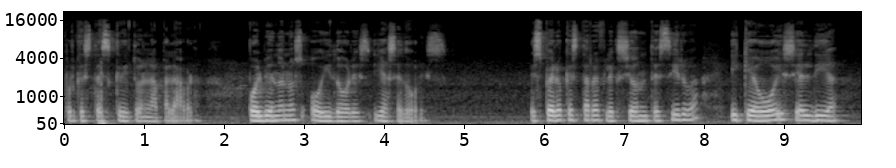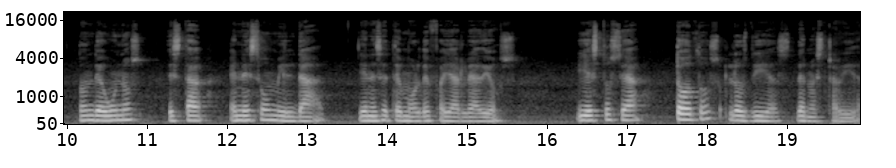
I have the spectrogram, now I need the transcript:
Porque está escrito en la palabra volviéndonos oidores y hacedores. Espero que esta reflexión te sirva y que hoy sea el día donde uno está en esa humildad y en ese temor de fallarle a Dios. Y esto sea todos los días de nuestra vida.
